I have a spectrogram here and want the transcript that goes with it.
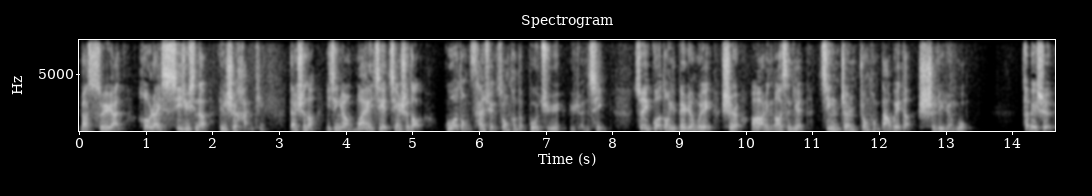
那虽然后来戏剧性的临时喊停，但是呢，已经让外界见识到郭董参选总统的布局与人气，所以郭董也被认为是二零二四年竞争总统大位的实力人物。特别是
